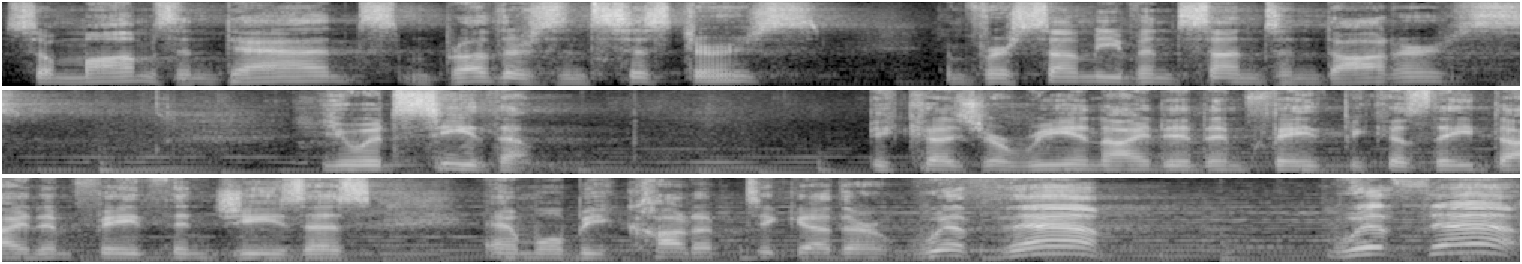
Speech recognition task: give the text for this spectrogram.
So, moms and dads, and brothers and sisters, and for some, even sons and daughters, you would see them because you're reunited in faith, because they died in faith in Jesus, and will be caught up together with them. With them.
